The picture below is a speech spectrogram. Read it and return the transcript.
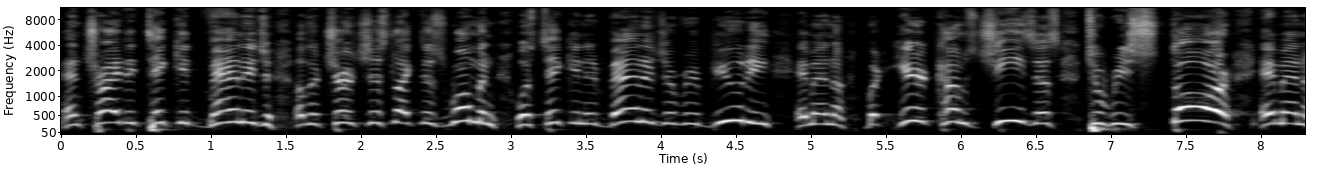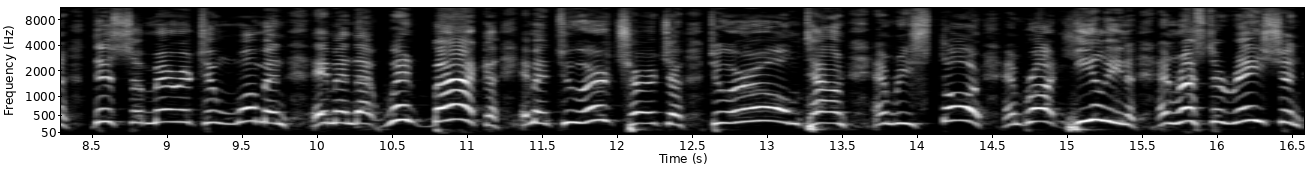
and try to take advantage of the church, just like this woman was taking advantage of her beauty. Amen. But here comes Jesus to restore, amen, this Samaritan woman, amen, that went back, amen, to her church, uh, to her hometown and restored and brought healing and restoration,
